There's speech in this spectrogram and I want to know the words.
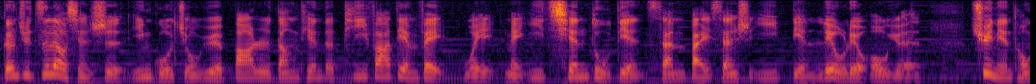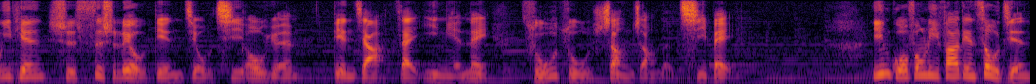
根据资料显示，英国九月八日当天的批发电费为每一千度电三百三十一点六六欧元，去年同一天是四十六点九七欧元，电价在一年内足足上涨了七倍。英国风力发电骤减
